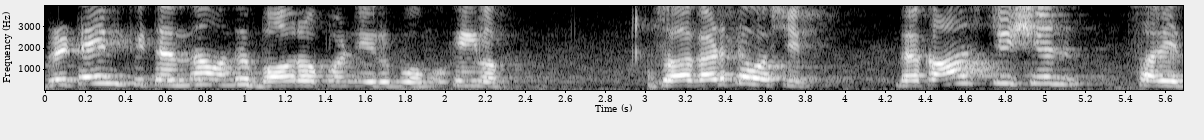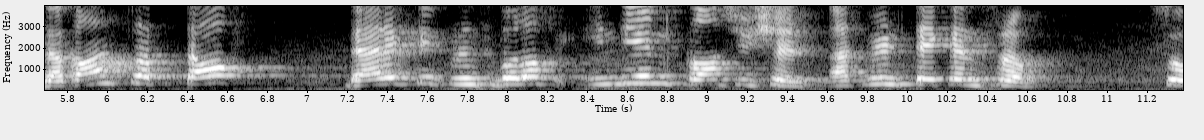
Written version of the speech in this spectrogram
பிரிட்டன் கிட்ட இருந்தா வந்து பாரோ பண்ணியிருப்போம் ஓகேங்களா ஸோ அதுக்கு அடுத்த question the constitution sorry the concept of directive principle of Indian constitution has been taken from so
